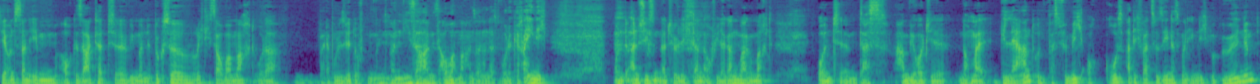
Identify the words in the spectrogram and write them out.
der uns dann eben auch gesagt hat, äh, wie man eine Büchse richtig sauber macht oder bei der Bundeswehr durften man nie sagen, sauber machen, sondern das wurde gereinigt und anschließend natürlich dann auch wieder gangbar gemacht. Und ähm, das haben wir heute nochmal gelernt und was für mich auch großartig war zu sehen, dass man eben nicht nur Öl nimmt,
